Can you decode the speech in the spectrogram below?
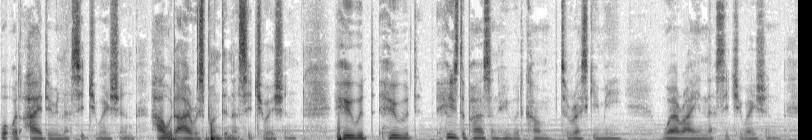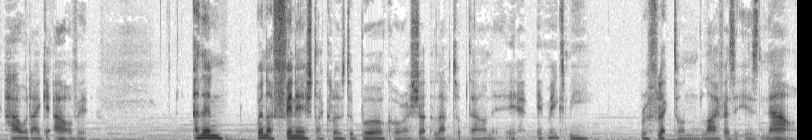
what would I do in that situation? How would I respond in that situation? Who would who would who's the person who would come to rescue me were I in that situation? How would I get out of it? And then when I finished, I closed the book or I shut the laptop down, it, it, it makes me reflect on life as it is now.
